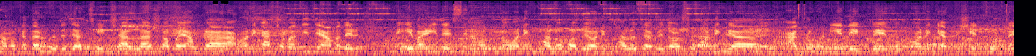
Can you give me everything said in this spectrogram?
ধামাকাদার হতে যাচ্ছে ইনশাল্লাহ সবাই আমরা অনেক আশাবাদী যে আমাদের এবার ঈদের সিনেমাগুলো অনেক ভালো হবে, অনেক ভালো যাবে। দর্শক অনেক আগ্রহ নিয়ে দেখবে এবং অনেক অ্যাপ্রিসিয়েট করবে।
